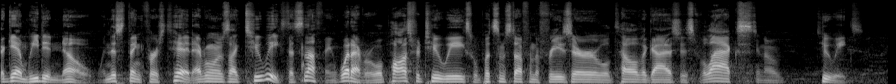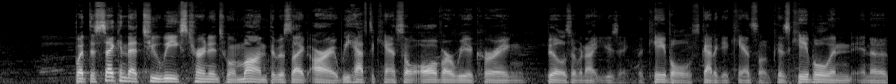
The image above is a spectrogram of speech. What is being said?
again, we didn't know when this thing first hit. Everyone was like, two weeks, that's nothing. Whatever, we'll pause for two weeks. We'll put some stuff in the freezer. We'll tell the guys just relax. You know, two weeks. But the second that two weeks turned into a month, it was like, all right, we have to cancel all of our reoccurring bills that we're not using. The cable's got to get canceled because cable in, in a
